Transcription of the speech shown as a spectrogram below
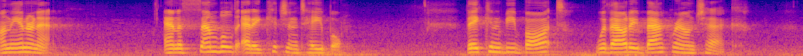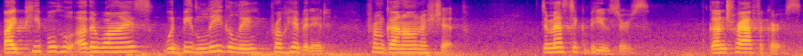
on the internet and assembled at a kitchen table. They can be bought without a background check by people who otherwise would be legally prohibited from gun ownership domestic abusers, gun traffickers,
